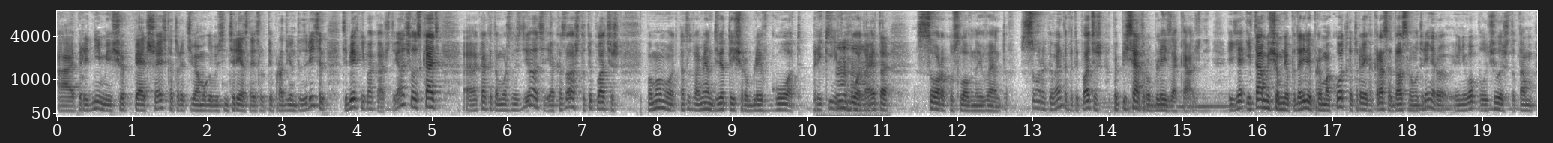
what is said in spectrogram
а перед ними еще 5-6, которые тебе могут быть интересны, если ты продвинутый зритель, тебе их не покажут. Я начал искать, как это можно сделать, и оказалось, что ты платишь, по-моему, на тот момент 2000 рублей в год. Прикинь, в год. А это 40 условно ивентов. 40 ивентов, и ты платишь по 50 рублей за каждый. И, я, и там еще мне подарили промокод, который я как раз отдал своему тренеру, и у него получилось, что там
